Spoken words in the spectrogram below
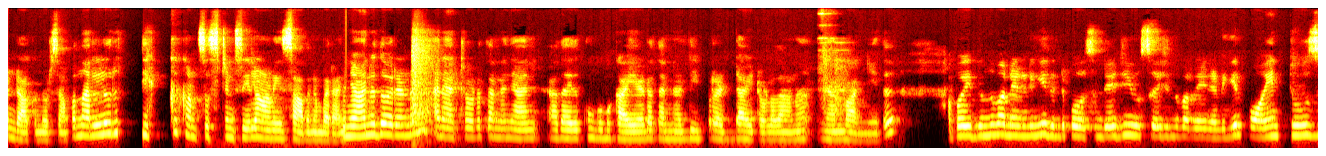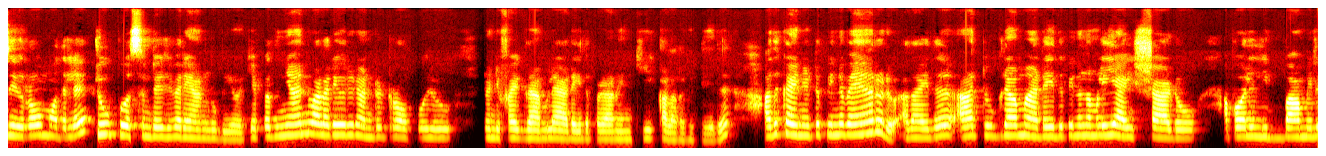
ഉണ്ടാക്കുന്ന ഒരു സാധനം. അപ്പൊ നല്ലൊരു തിക്ക് കൺസിസ്റ്റൻസിയിലാണ് ഈ സാധനം വരാൻ. ഞാനിത് ഒരെണ്ണം അനാറ്റോടെ തന്നെ ഞാൻ അതായത് കുങ്കുമക്കായയുടെ തന്നെ ഡീപ്പ് റെഡ് ആയിട്ടുള്ളതാണ് ഞാൻ വാങ്ങിയത്. അപ്പോൾ ഇതെന്ന് പറഞ്ഞിട്ടുണ്ടെങ്കിൽ ഇതിന്റെ പെർസെന്റേജ് യൂസേജ് എന്ന് പറഞ്ഞു കഴിഞ്ഞിട്ടുണ്ടെങ്കിൽ പോയിന്റ് ടു സീറോ മുതൽ ടു പെർസെന്റേജ് വരെയാണ് ഇത് ഉപയോഗിക്കുക. അപ്പോൾ ഇത് ഞാൻ വളരെ ഒരു രണ്ട് ഡ്രോപ്പ് ഒരു ട്വന്റി ഫൈവ് ഗ്രാമിൽ ആഡ് ചെയ്തപ്പോഴാണ് എനിക്ക് ഈ കളർ കിട്ടിയത്. അത് കഴിഞ്ഞിട്ട് പിന്നെ വേറൊരു അതായത് ആ ടു ഗ്രാം ആഡ് ചെയ്ത് പിന്നെ നമ്മൾ ഈ ഐ ഷാഡോ അതുപോലെ ലിപ് ബാമിൽ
